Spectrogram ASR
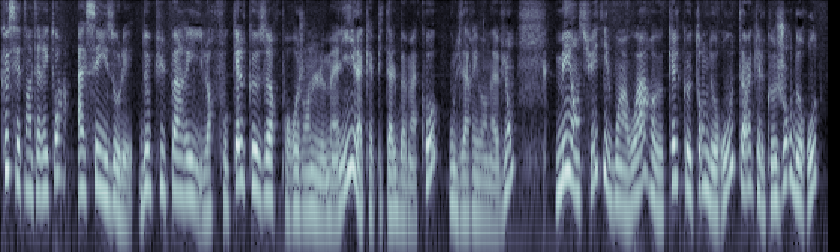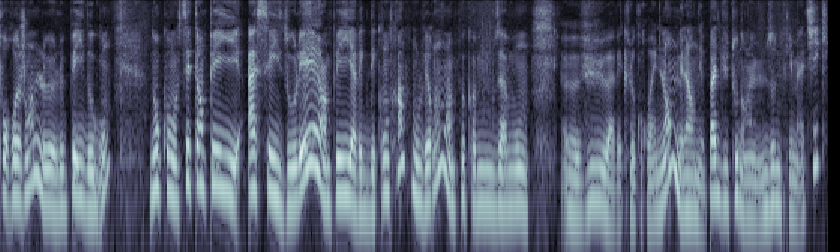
que c'est un territoire assez isolé. Depuis Paris, il leur faut quelques heures pour rejoindre le Mali, la capitale Bamako, où ils arrivent en avion. Mais ensuite, ils vont avoir euh, quelques temps de route, hein, quelques jours de route pour rejoindre le, pays d'Ogon. Donc c'est un pays assez isolé, un pays avec des contraintes, nous le verrons, un peu comme nous avons euh, vu avec le Groenland, mais là on n'est pas du tout dans la même zone climatique.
